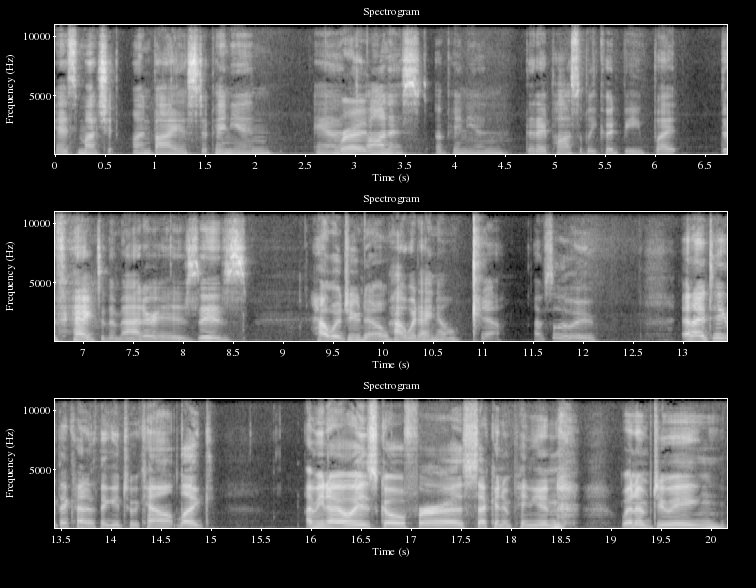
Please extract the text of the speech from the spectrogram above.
as much unbiased opinion and Right. honest opinion that I possibly could be, but the fact of the matter is is How would you know? how would I know? Yeah, absolutely. And I take that kind of thing into account. Like, I mean, I always go for a second opinion when I'm doing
